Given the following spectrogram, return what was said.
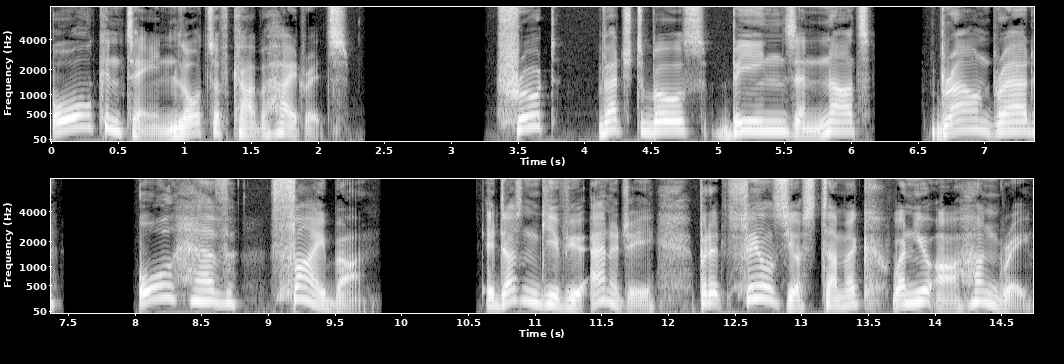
all contain lots of carbohydrates. Fruit, vegetables, beans, and nuts, brown bread, all have fiber. It doesn't give you energy, but it fills your stomach when you are hungry.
